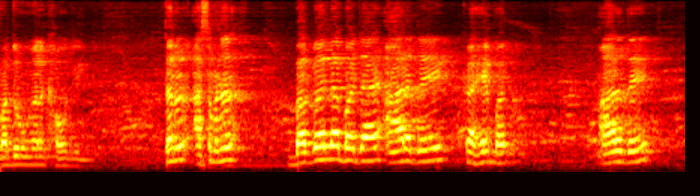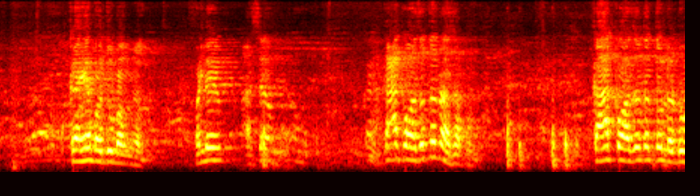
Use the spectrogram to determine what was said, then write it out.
मधुमंगल खाऊ दिली. तर असं म्हणत बगल बजाय आर दे कहे मन आर दे कहे मधुमंगल म्हणजे असं काक वाजवतो ना असं आपण. काक वाजवता तो लाडू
